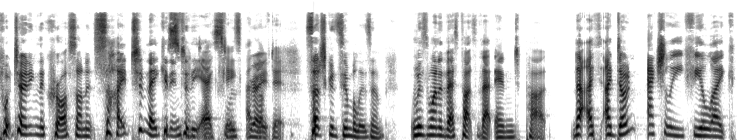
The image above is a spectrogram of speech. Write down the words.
put turning the cross on its side to make it It's into the X fantastic. was I great. loved it. Such good symbolism was one of the best parts of that end part. That I I don't actually feel like.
